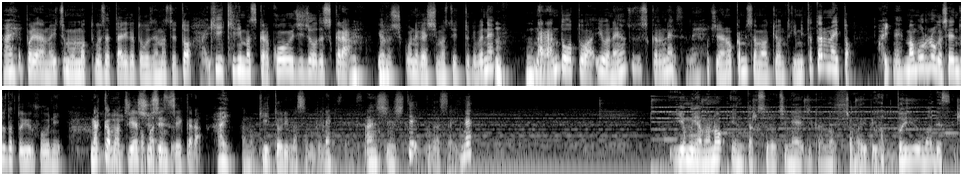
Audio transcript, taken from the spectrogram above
はいやっ。ぱりあのいつも持ってくださってありがとうございますと、はい木切りますからこういう事情ですから、うんよろしくお願いしますと言っとけばね、うんうん並んどうとは言わないはずですからねねこ。ちらの神様は基本的にたたらないと、はい。ね、守るのが先祖だというふうに中松いい野修言葉です先生からはい。あの聞いておりますんでね。安心してくださいね。ゆむ山のユンタクするうちね時間のちょい便あっという間です。い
